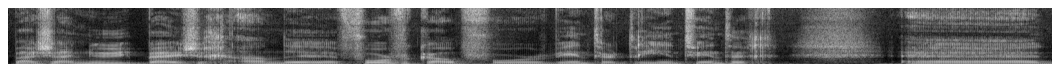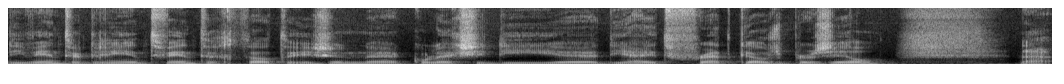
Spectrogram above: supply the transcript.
Wij zijn nu bezig aan de voorverkoop voor winter 23. Uh, die winter 23, dat is een uh, collectie die, uh, die heet Fred Goes Brazil. Nou,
